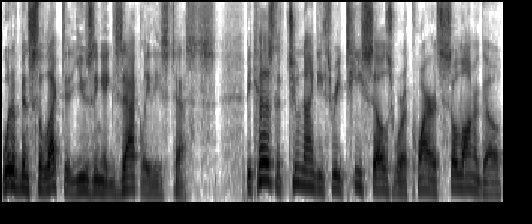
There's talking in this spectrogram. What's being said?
would have been selected using exactly these tests. Because the 293 T cells were acquired so long ago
